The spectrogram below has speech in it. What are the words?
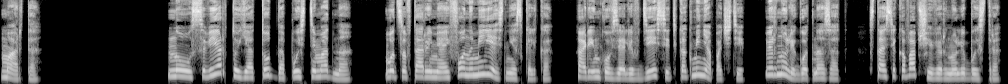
Марта. Ну, с Верту я тут, допустим, одна. Вот со вторыми айфонами есть несколько. Аринку взяли в 10, как меня почти. Вернули год назад. Стасика вообще вернули быстро.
